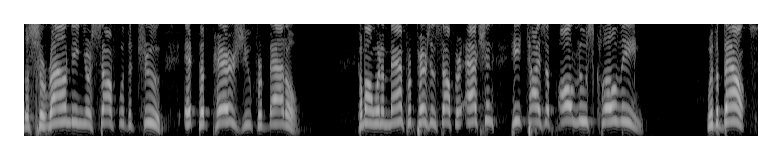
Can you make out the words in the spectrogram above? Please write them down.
the surrounding yourself with the truth, it prepares you for battle. Come on, when a man prepares himself for action, he ties up all loose clothing with a belt.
